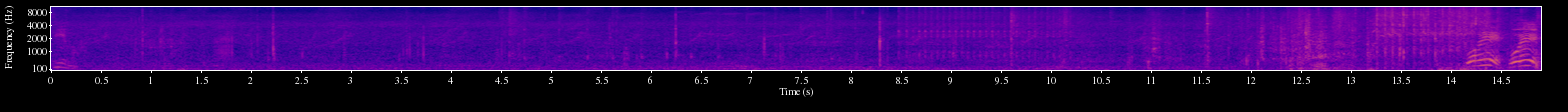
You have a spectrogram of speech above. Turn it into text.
Cima. Corre, corre.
